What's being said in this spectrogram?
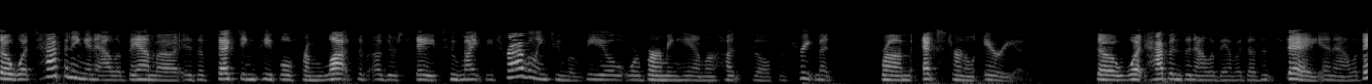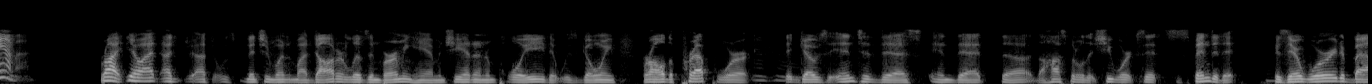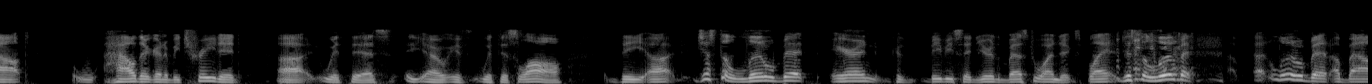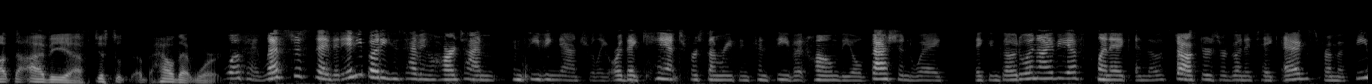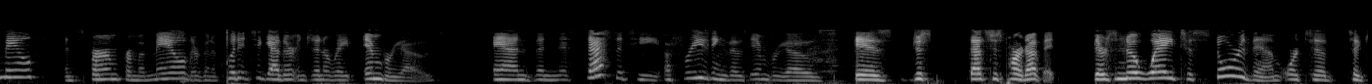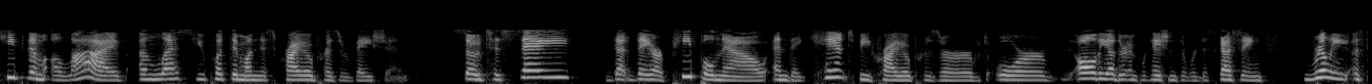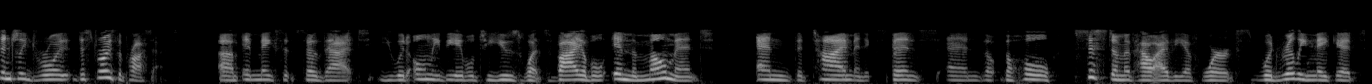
So what's happening in Alabama is affecting people from lots of other states who might be traveling to Mobile or Birmingham or Huntsville for treatment from external areas. So what happens in Alabama doesn't stay in Alabama. Right. You know, I, I, I was mentioned when my daughter lives in Birmingham, and she had an employee that was going for all the prep work Mhm. that goes into this, and that the the hospital that she works at suspended it because they're worried about how they're going to be treated uh, with this. You know, if with this law, the uh, just a little bit, Erin, because BB said you're the best one to explain. Just a little bit. a little bit about the IVF, just how that works. Well, okay, let's just say that anybody who's having a hard time conceiving naturally, or they can't for some reason conceive at home the old-fashioned way, they can go to an IVF clinic, and those doctors are going to take eggs from a female and sperm from a male. They're going to put it together and generate embryos. And the necessity of freezing those embryos is just that's just part of it. There's no way to store them or to, to keep them alive unless you put them on this cryopreservation. So to say that they are people now and they can't be cryopreserved or all the other implications that we're discussing really essentially destroys the process. Um, it makes it so that you would only be able to use what's viable in the moment and the time and expense and the, the whole system of how IVF works would really make it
